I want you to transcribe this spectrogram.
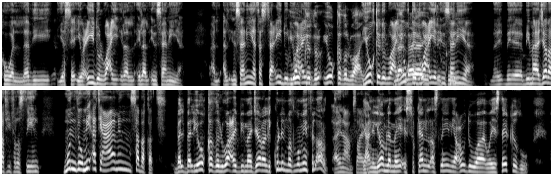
هو الذي يعيد الوعي إلى إلى الإنسانية. الإنسانية تستعيد الوعي. يوقظ يوقظ الوعي. يوقظ الوعي لا يوقظ لا وعي يوقظ الإنسانية بما جرى في فلسطين منذ مئة عام سبقت. بل بل يوقظ الوعي بما جرى لكل المظلومين في الأرض. أي نعم صحيح يعني. اليوم لما السكان الأصليين يعودوا ويستيقظوا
